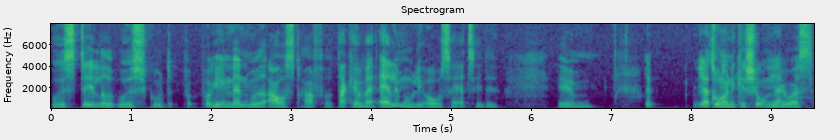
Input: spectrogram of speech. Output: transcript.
udstillet, udskudt, på, på mm. en eller anden måde afstraffet. Der kan jo mm. være alle mulige årsager til det. Øhm, jeg og tror, kommunikationen ja. er jo også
